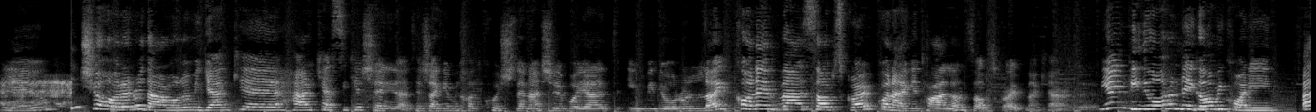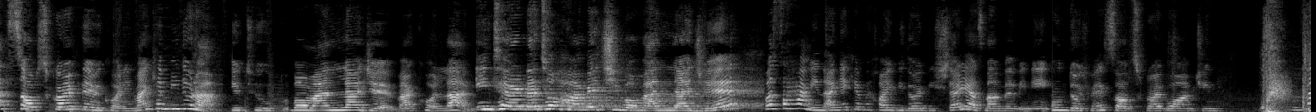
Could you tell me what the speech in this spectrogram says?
Hello. شماره رو در واقع میگن که هر کسی که شنیدتش اگه می‌خواد کشته نشه باید این ویدیو رو like کنه و subscribe کنه. اگه تا الان subscribe نکرده. میایین ویدیو رو نگاه می‌کنین. بعد subscribe نمی‌کنین. من که می‌دونم. یوتیوب با من لجه و کلا. اینترنت و همه چی با من لجه. واسه همین اگه که می‌خوای ویدیو بیشتری از من ببینی اون دکمه subscribe و همچین. و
